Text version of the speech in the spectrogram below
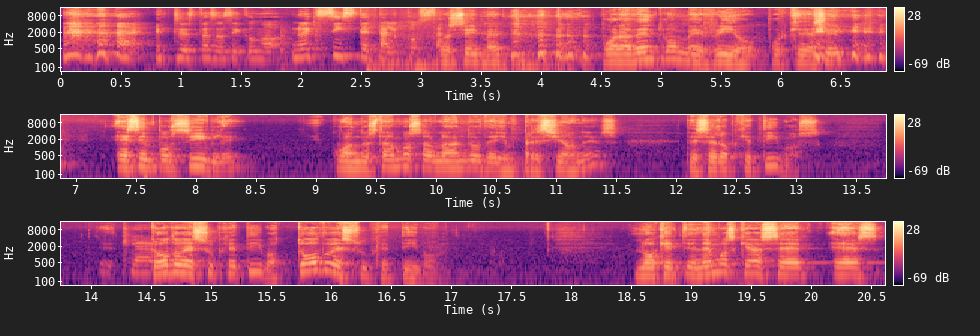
Tú estás así como, no existe tal cosa. pues sí, me- por adentro me río porque es, es imposible cuando estamos hablando de impresiones de ser objetivos. Claro. Todo es subjetivo, todo es subjetivo. Lo que tenemos que hacer es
